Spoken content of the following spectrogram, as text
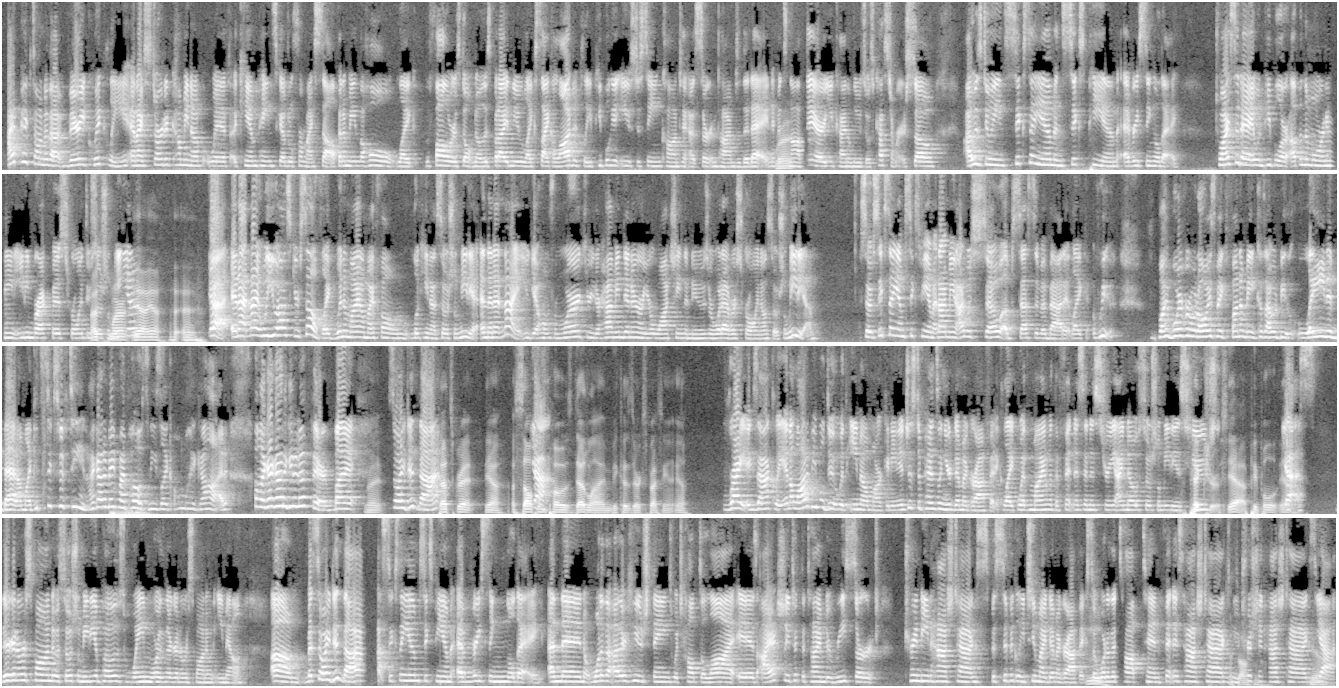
I picked onto that very quickly and I started coming up with a campaign schedule for myself. And I mean, the whole like the followers don't know this, but I knew like psychologically, people get used to seeing content at certain times of the day. And if right. it's not there, you kind of lose those customers. So I was doing 6 a.m. and 6 p.m. every single day. Twice a day when people are up in the morning, eating breakfast, scrolling through That's social smart. media. Yeah, yeah. yeah, and at night, well, you ask yourself, like, when am I on my phone looking at social media? And then at night, you get home from work, you're either having dinner or you're watching the news or whatever, scrolling on social media. So 6 a.m., 6 p.m., and I mean, I was so obsessive about it. Like, we my boyfriend would always make fun of me because I would be laying in bed. I'm like, it's 6:15. I got to make my post, and he's like, oh my god. I'm like, I got to get it up there. But right. so I did that. That's great. Yeah, a self-imposed yeah. deadline because they're expecting it. Yeah. Right, exactly. And a lot of people do it with email marketing. It just depends on your demographic. Like with mine, with the fitness industry, I know social media is huge. Pictures, yeah. People. Yeah. Yes, they're going to respond to a social media post way more than they're going to respond to an email. Um, but so I did that 6 a.m., 6 p.m. every single day. And then one of the other huge things which helped a lot is I actually took the time to research trending hashtags specifically to my demographic. Mm. So what are the top 10 fitness hashtags, That's nutrition awesome. hashtags? Yeah. yeah.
